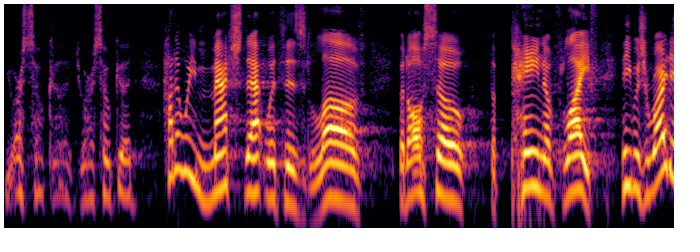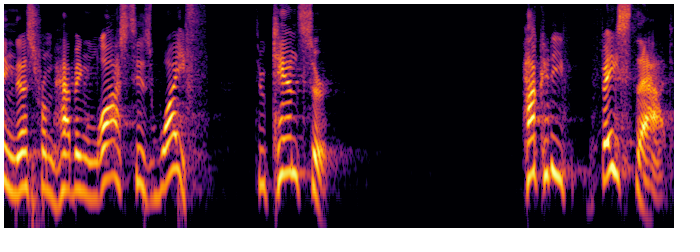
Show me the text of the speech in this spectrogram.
You are so good. You are so good. How do we match that with his love, but also the pain of life? He was writing this from having lost his wife through cancer. How could he face that?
